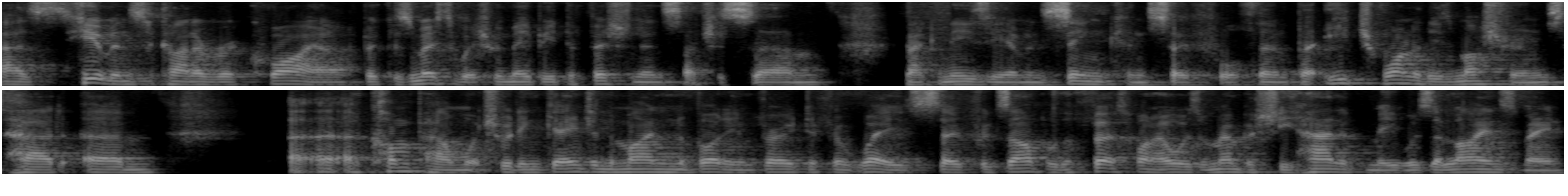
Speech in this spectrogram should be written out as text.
as humans kind of require because most of which we may be deficient in such as um, magnesium and zinc and so forth. And but each one of these mushrooms had um, a, a, compound which would engage in the mind and the body in very different ways. So for example the first one i always remember she handed me was a lion's mane.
